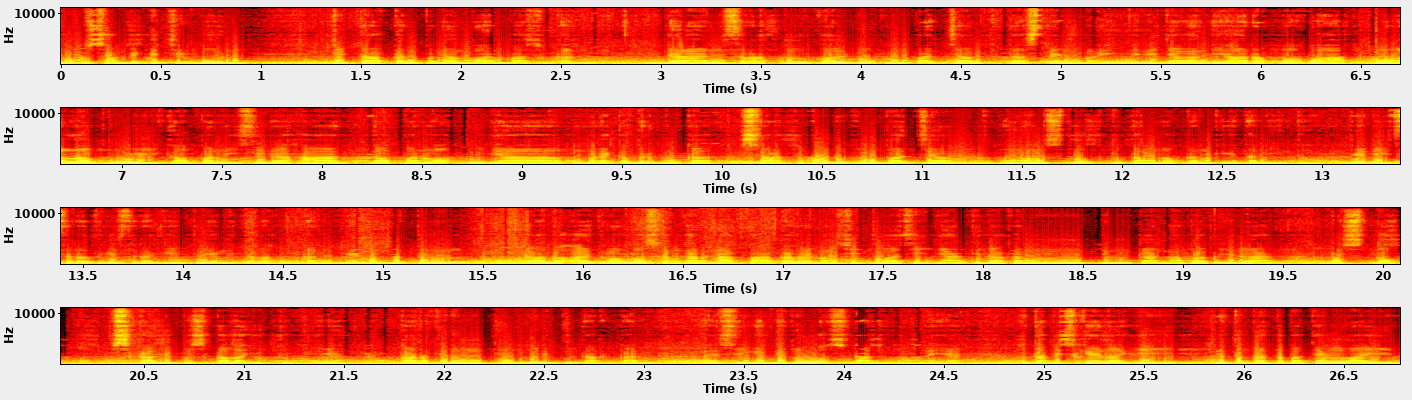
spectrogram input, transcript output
terus sampai ke Cirebon, kita akan penambahan pasukan. Dan 100 kali 24 jam kita standby. Jadi jangan diharap bahwa mengelabui kapan istirahat, kapan waktunya mereka berbuka. 1 kali 24 jam non-stop kita melakukan kegiatan itu. Jadi strategi-strategi itu yang kita lakukan dilakukan. Memang betul kalau air loloskan karena apa? Karena memang situasinya tidak akan memungkinkan apabila bus stop sekaligus kala itu ya. Karena tidak mungkin juga diputarkan. Nah, sehingga diloloskan nah, ya. Tetapi sekali lagi di tempat-tempat yang lain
